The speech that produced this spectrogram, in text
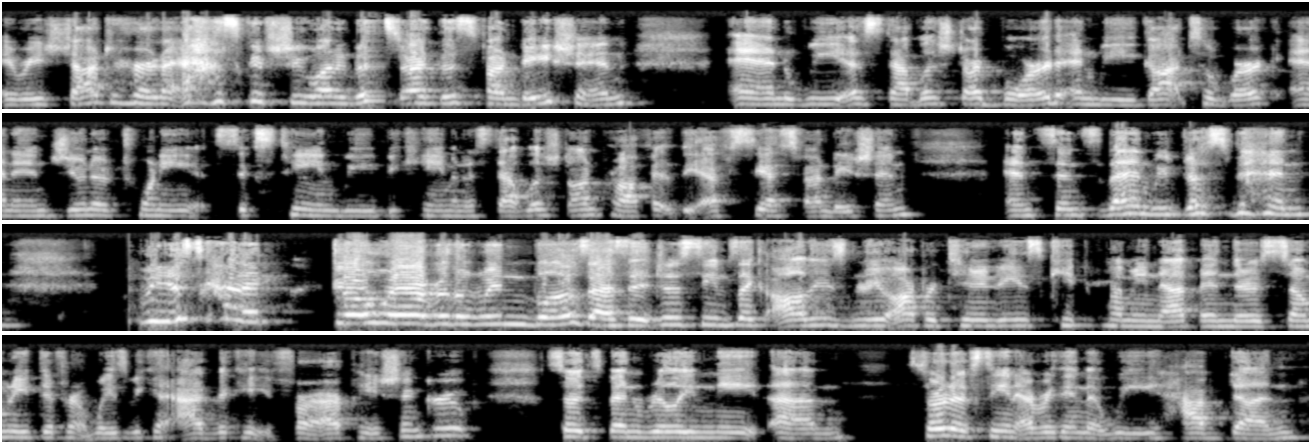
I reached out to her and I asked if she wanted to start this foundation. And we established our board and we got to work. And in June of 2016, we became an established nonprofit, the FCS Foundation. And since then, we've just been, we just kind of go wherever the wind blows us. It just seems like all these new opportunities keep coming up, and there's so many different ways we can advocate for our patient group. So it's been really neat. Um, sort of seen everything that we have done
